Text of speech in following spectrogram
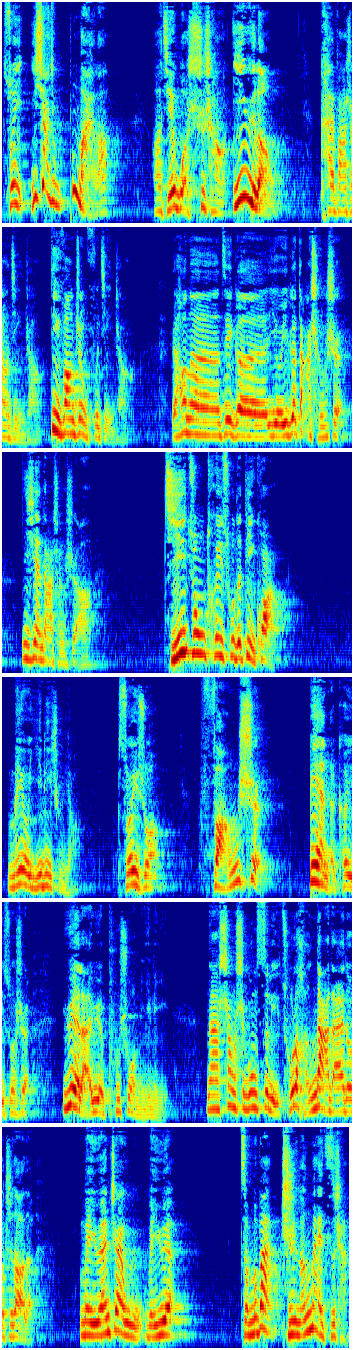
所以一下就不买了，啊，结果市场一遇冷，开发商紧张，地方政府紧张，然后呢，这个有一个大城市，一线大城市啊，集中推出的地块，没有一例成交，所以说房市。变得可以说是越来越扑朔迷离。那上市公司里，除了恒大，大家都知道的，美元债务违约，怎么办？只能卖资产。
